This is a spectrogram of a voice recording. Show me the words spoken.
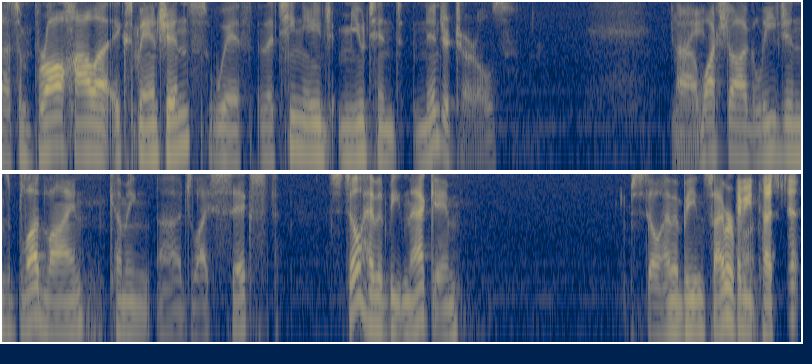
Uh, some Brawlhalla expansions with the Teenage Mutant Ninja Turtles. Uh, Nice. Watchdog Legion's Bloodline coming uh, July 6th. Still haven't beaten that game. Still haven't beaten Cyberpunk. Have you touched it?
